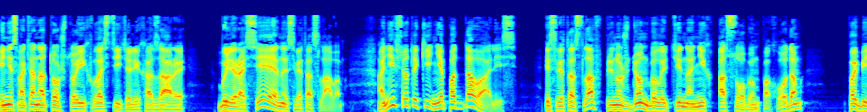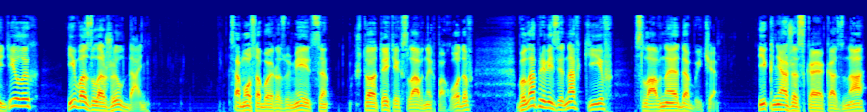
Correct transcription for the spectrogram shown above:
и несмотря на то, что их властители-хазары были рассеяны Святославом, они все-таки не поддавались, и Святослав принужден был идти на них особым походом, победил их и возложил дань. Само собой разумеется, что от этих славных походов была привезена в Киев славная добыча и княжеская казна,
